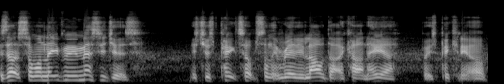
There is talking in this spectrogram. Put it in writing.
Is that someone leaving me messages? It's just picked up something really loud that I can't hear, but it's picking it up.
